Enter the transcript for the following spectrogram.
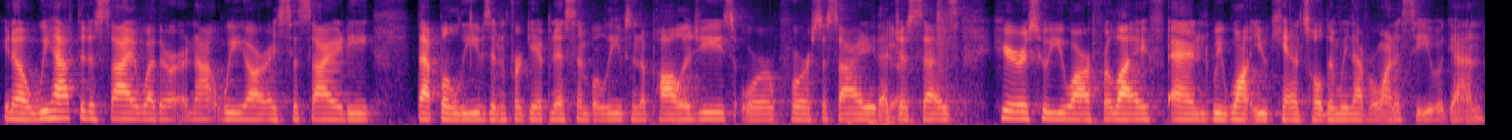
You know, we have to decide whether or not we are a society that believes in forgiveness and believes in apologies or for a society that just says, here's who you are for life and we want you canceled and we never want to see you again.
